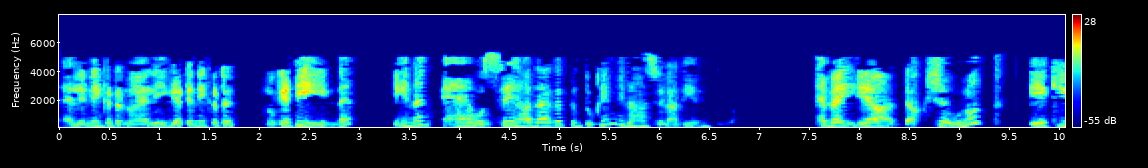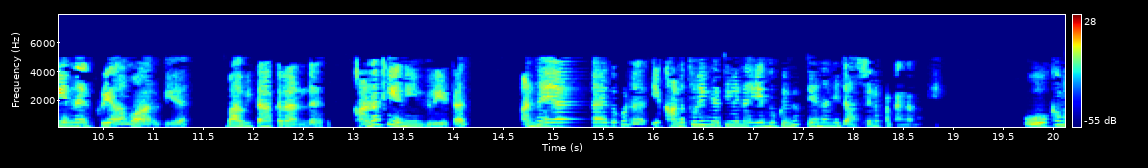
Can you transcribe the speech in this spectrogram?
ඇලෙන එකට නොඇලී ගැටෙන එකට නොගැටී ඉන්න එහෙනම් ඇහැ ඔස්සේ හදාගත්ත දුකෙන් නිදහස් වෙලා තියෙනවා. හැබැයි එයා දක්ෂ වුණොත් ඒ කියන ක්‍රියාමාර්ගය භාවිතා කරන්න කන කියන ඉන්ද්‍රියටත් අන්න එයා එතකොට ඒ කන තුලින් ඇති වෙන ඒ දුකිනුත් එහෙනම් නිදහස් වෙන පටන් ගන්නවා. ඕකම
